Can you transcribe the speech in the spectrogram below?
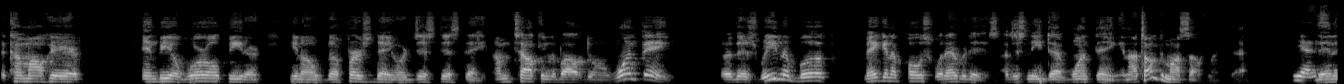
to come out here and be a world beater, you know, the first day or just this day. I'm talking about doing one thing or there's reading a book, making a post, whatever it is. I just need that one thing, and I talk to myself like that. Yes. Then, you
